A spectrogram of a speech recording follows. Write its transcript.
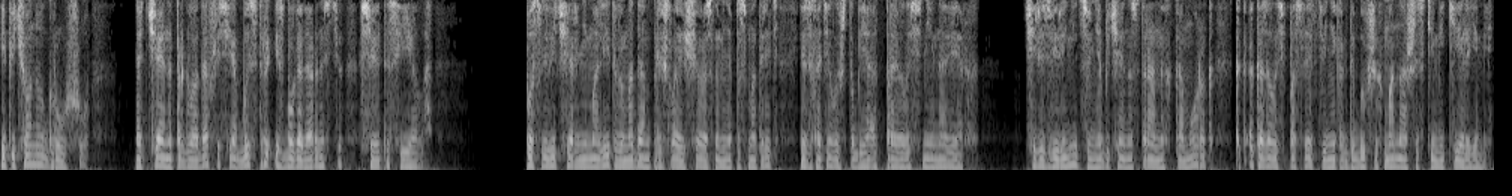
и печеную грушу. Отчаянно проголодавшись, я быстро и с благодарностью все это съела. После вечерней молитвы мадам пришла еще раз на меня посмотреть и захотела, чтобы я отправилась с ней наверх. Через вереницу необычайно странных каморок, как оказалось впоследствии некогда бывших монашескими кельями,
